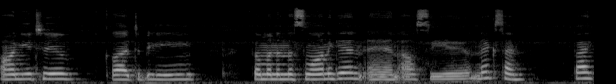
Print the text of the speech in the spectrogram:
on YouTube. Glad to be filming in the salon again. And I'll see you next time. Bye.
